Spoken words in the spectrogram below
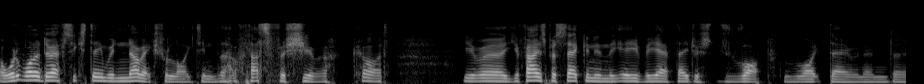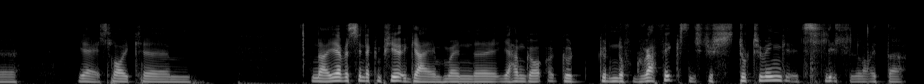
I wouldn't want to do F16 with no extra lighting though, that's for sure. God, your uh, your frames per second in the EVF they just drop right down, and uh, yeah, it's like um, no, you ever seen a computer game when uh, you haven't got a good good enough graphics? And it's just stuttering. It's literally like that.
